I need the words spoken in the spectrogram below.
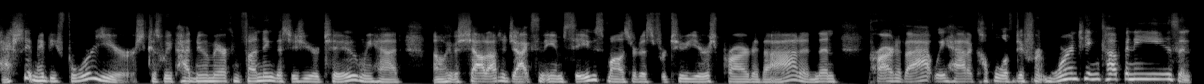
actually, it may be four years because we've had New American Funding. This is year two. And we had, uh, we have a shout out to Jackson EMC who sponsored us for two years prior to that. And then prior to that, we had a couple of different warranting companies. And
